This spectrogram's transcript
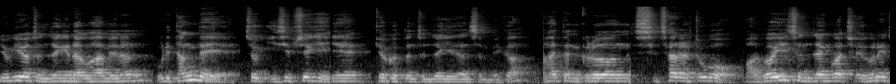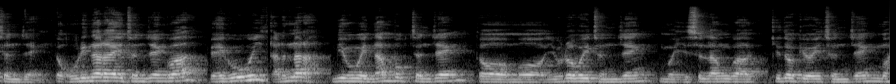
6.25 전쟁이라고 하면은 우리 당대에 즉 20세기에 겪었던 전쟁이지 않습니까? 하여튼 그런 시차를 두고 과거의 전쟁과 최근의 전쟁, 또 우리나라의 전쟁과 외국의 다른 나라, 미국의 남북 전쟁, 또 뭐 유럽의 전쟁, 뭐 이슬람과 기독교의 전쟁, 뭐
